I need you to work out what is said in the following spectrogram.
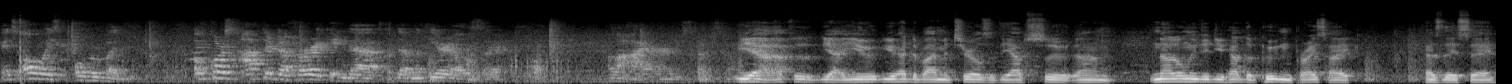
It's always over budget. Of course, after the hurricane, the, the materials are a lot higher and stuff, so. Yeah. After yeah, you you had to buy materials at the absolute. Um, not only did you have the Putin price hike, as they say.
